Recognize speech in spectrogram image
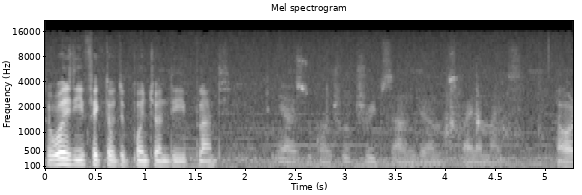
So what is the effect of the punch on the plant? Yeah, it's to control thrips and um, spider mites. All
